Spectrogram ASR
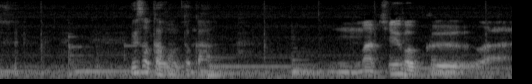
嘘か本当か。うん、まあ中国は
